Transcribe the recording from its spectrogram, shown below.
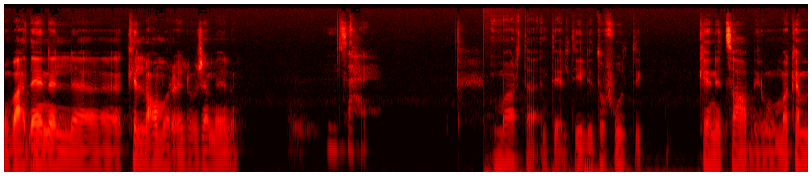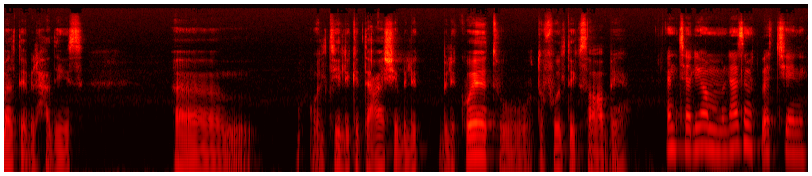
وبعدين ال- كل عمر له جماله. صحيح. مارتا أنت قلتي لي طفولتك كانت صعبة وما كملتي بالحديث. قلتي لي كنت عايشة بالك- بالكويت وطفولتك صعبة. أنت اليوم لازم تبتشيني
